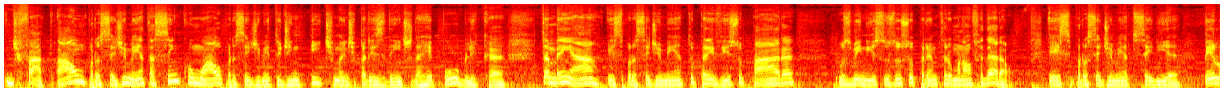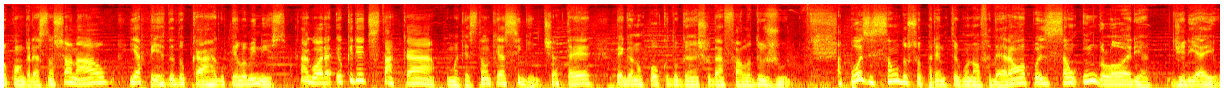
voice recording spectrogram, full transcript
De fato, há um procedimento, assim como há o procedimento de impeachment de presidente da República, também há esse procedimento previsto para os ministros do Supremo Tribunal Federal. Esse procedimento seria pelo Congresso Nacional e a perda do cargo pelo ministro. Agora, eu queria destacar uma questão que é a seguinte, até pegando um pouco do gancho da fala do Júlio. A posição do Supremo Tribunal Federal é uma posição inglória, diria eu.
